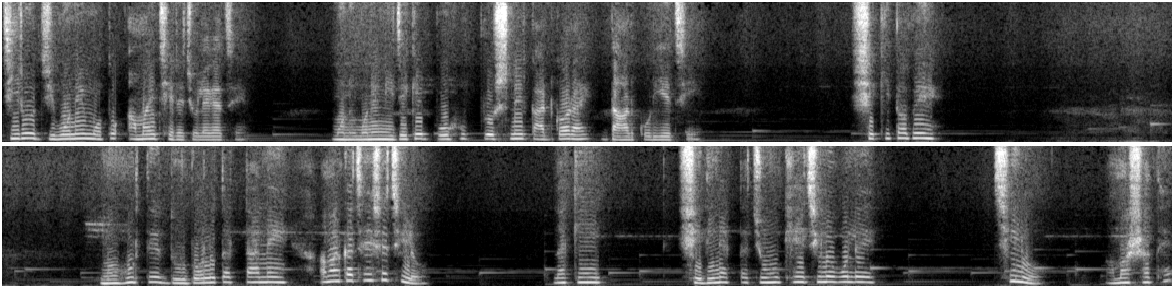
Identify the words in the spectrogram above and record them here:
চিরজীবনের মতো আমায় ছেড়ে চলে গেছে। মনে মনে নিজেকে বহু প্রশ্নের কাঠগড়ায় দাঁড় করিয়েছি। সে কি তবে মুহূর্তের দুর্বলতার টানে আমার কাছে এসেছিল? নাকি সেদিন একটা চুমু খেয়েছিল বলে ছিল আমার সাথে?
